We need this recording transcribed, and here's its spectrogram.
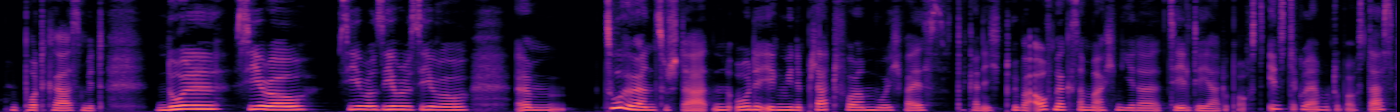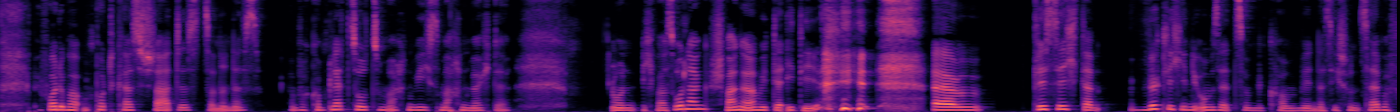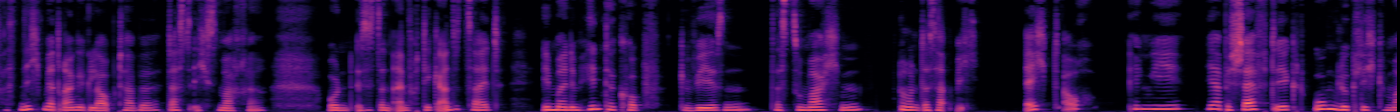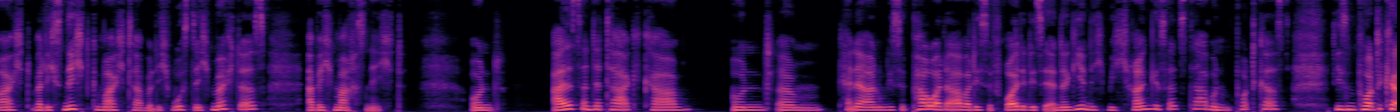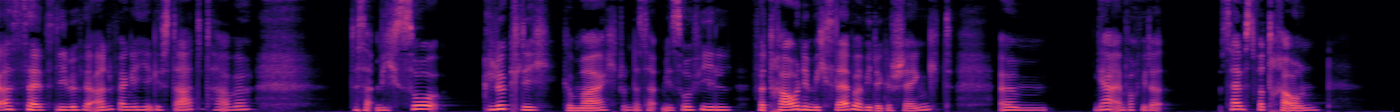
einen Podcast mit Null, Zero, Zero, Zero, Zero, ähm, Zuhören zu starten, ohne irgendwie eine Plattform, wo ich weiß, da kann ich drüber aufmerksam machen. Jeder erzählt dir ja, du brauchst Instagram und du brauchst das, bevor du überhaupt einen Podcast startest, sondern das einfach komplett so zu machen, wie ich es machen möchte. Und ich war so lang schwanger mit der Idee, ähm, bis ich dann wirklich in die Umsetzung gekommen bin, dass ich schon selber fast nicht mehr dran geglaubt habe, dass ich's mache. Und es ist dann einfach die ganze Zeit in meinem Hinterkopf gewesen, das zu machen. Und das hat mich echt auch irgendwie, ja, beschäftigt, unglücklich gemacht, weil ich es nicht gemacht habe. Ich wusste, ich möchte es, aber ich mach's nicht. Und als dann der Tag kam und ähm, keine Ahnung, diese Power da war, diese Freude, diese Energie und ich mich rangesetzt habe und im Podcast, diesen Podcast Selbstliebe für Anfänger hier gestartet habe, das hat mich so glücklich gemacht und das hat mir so viel Vertrauen in mich selber wieder geschenkt. Ähm, ja, einfach wieder Selbstvertrauen,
